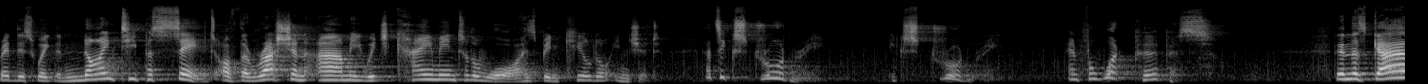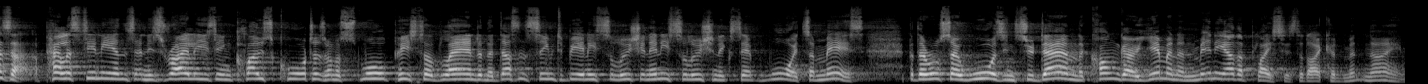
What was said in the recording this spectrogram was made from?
read this week that 90% of the Russian army which came into the war has been killed or injured. That's extraordinary. Extraordinary. And for what purpose? Then there's Gaza, Palestinians and Israelis in close quarters on a small piece of land, and there doesn't seem to be any solution, any solution except war. It's a mess. But there are also wars in Sudan, the Congo, Yemen, and many other places that I could name.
